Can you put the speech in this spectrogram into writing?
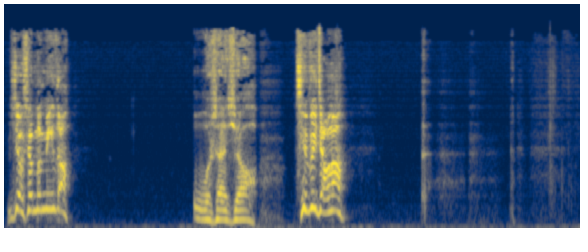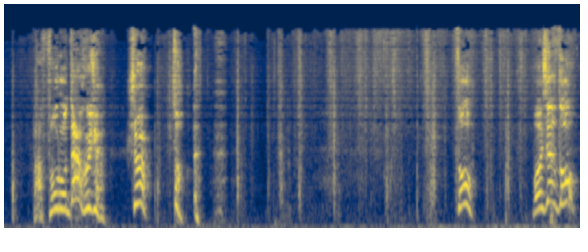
你叫什么名字？吴山霄。秦飞脚呢？把俘虏带回去。是，走，走，往下走。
